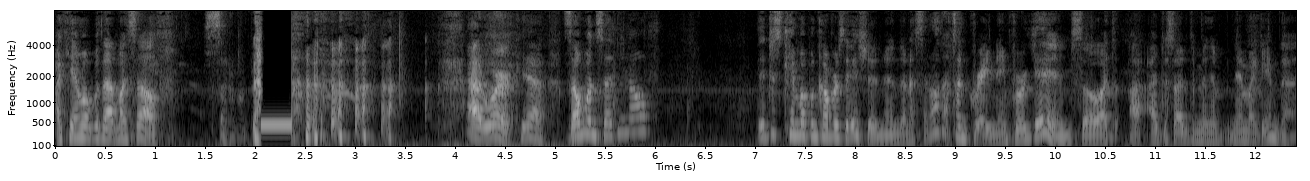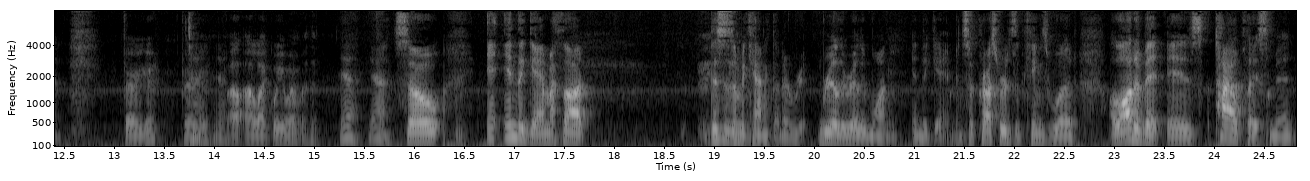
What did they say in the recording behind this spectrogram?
I came up with that myself. Son of a. at work. Yeah, someone said, you know, it just came up in conversation, and then I said, oh, that's a great name for a game. So I, I I decided to name my game that. Very good. Very Yeah, good. yeah. I, I like where you went with it. Yeah, yeah. So in, in the game, I thought this is a mechanic that I re- really, really want in the game. And so Crossroads of Kingswood, a lot of it is tile placement,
